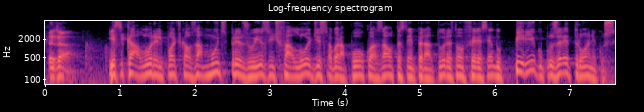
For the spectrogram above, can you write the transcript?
Até já. Esse calor ele pode causar muitos prejuízos, a gente falou disso agora há pouco. As altas temperaturas estão oferecendo perigo para os eletrônicos.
